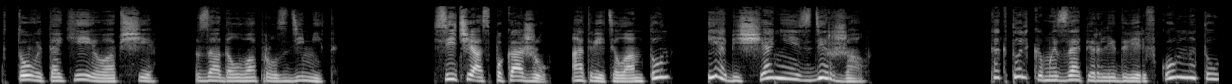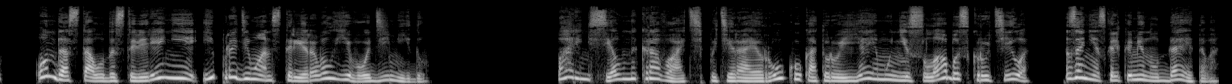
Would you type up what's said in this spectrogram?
«Кто вы такие вообще?» — задал вопрос Демид. «Сейчас покажу», — ответил Антон и обещание сдержал. Как только мы заперли дверь в комнату, он достал удостоверение и продемонстрировал его Демиду. Парень сел на кровать, потирая руку, которую я ему не слабо скрутила, за несколько минут до этого.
